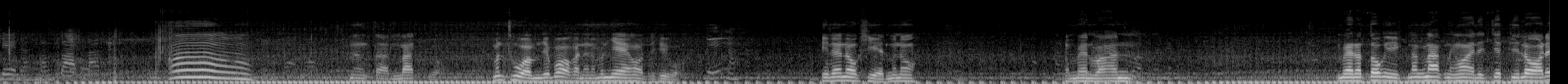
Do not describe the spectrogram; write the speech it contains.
เด่นนะน้ำตาลรัดอ้าวน้ำตาลรัดบ่มันถ่วมจะบ่ขนาดนั้นมันแย่ฮอดเลยพี่บ่เด่นนะพี่แล้วเนาะเขียดมันเนาะ คอมเมนต์ว่าอันแม่นเอาตกอีกนักๆในห้อยได้7กิโลได้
